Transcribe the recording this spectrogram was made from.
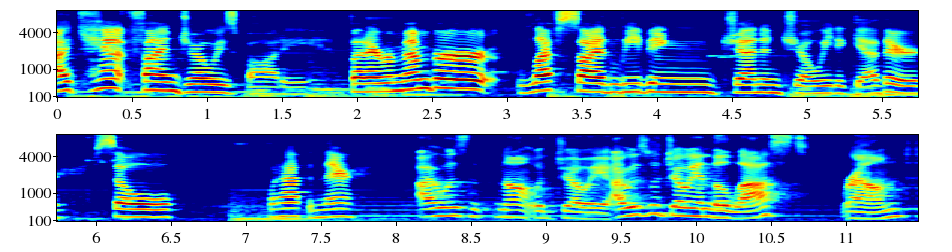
I can't find Joey's body, but I remember left side leaving Jen and Joey together. So, what happened there? I was not with Joey. I was with Joey in the last round.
